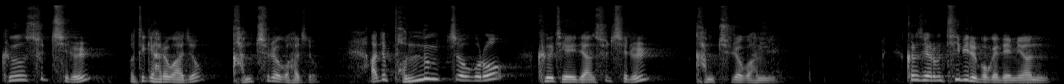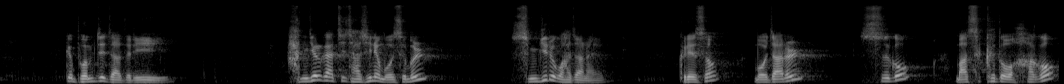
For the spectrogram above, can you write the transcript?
그 수치를 어떻게 하려고 하죠? 감추려고 하죠. 아주 본능적으로 그 죄에 대한 수치를 감추려고 합니다. 그래서 여러분 TV를 보게 되면 그 범죄자들이 한결같이 자신의 모습을 숨기려고 하잖아요. 그래서 모자를 쓰고 마스크도 하고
